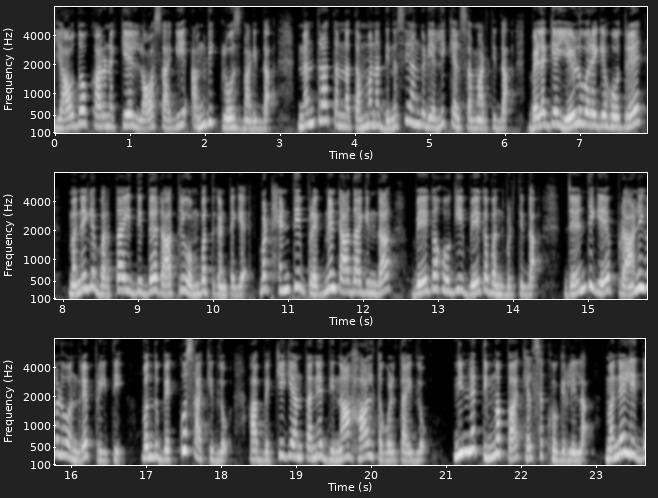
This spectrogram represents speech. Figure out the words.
ಯಾವುದೋ ಕಾರಣಕ್ಕೆ ಲಾಸ್ ಆಗಿ ಅಂಗಡಿ ಕ್ಲೋಸ್ ಮಾಡಿದ್ದ. ನಂತರ ತನ್ನ ತಮ್ಮನ ದಿನಸಿ ಅಂಗಡಿಯಲ್ಲಿ ಕೆಲಸ ಮಾಡ್ತಿದ್ದ. ಬೆಳಗ್ಗೆ ಏಳುವರೆಗೆ ಹೋದ್ರೆ ಮನೆಗೆ ಬರ್ತಾ ಇದ್ದಿದ್ದೆ ರಾತ್ರಿ ಒಂಬತ್ತು ಗಂಟೆಗೆ. ಬಟ್ ಹೆಂಡತಿ ಪ್ರೆಗ್ನೆಂಟ್ ಆದಾಗಿಂದ ಬೇಗ ಹೋಗಿ ಬೇಗ ಬಂದ್ಬಿಡ್ತಿದ್ದ. ಜಯಂತಿಗೆ ಪ್ರಾಣಿಗಳು ಅಂದ್ರೆ ಪ್ರೀತಿ. ಒಂದು ಬೆಕ್ಕು ಸಾಕಿದ್ಲು. ಆ ಬೆಕ್ಕಿಗೆ ಅಂತಾನೆ ದಿನಾ ಹಾಲು ತಗೊಳ್ತಾ ಇದ್ಲು. ನಿನ್ನೆ ತಿಮ್ಮಪ್ಪ ಕೆಲ್ಸಕ್ಕೆ ಹೋಗಿರ್ಲಿಲ್ಲ. ಮನೇಲಿದ್ದ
